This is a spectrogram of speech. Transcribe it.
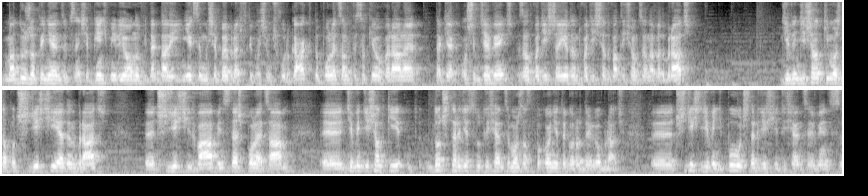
ma dużo pieniędzy, w sensie 5 milionów i tak dalej, i nie chce mu się bebrać w tych 8 czwórkach, to polecam wysokie overale, tak jak 8,9 za 21-22 tysiące nawet brać. 90 można po 31 brać, 32, więc też polecam. Y, 90 do 40 tysięcy można spokojnie tego Rodrigo brać. Y, 39,5, 40 tysięcy, więc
